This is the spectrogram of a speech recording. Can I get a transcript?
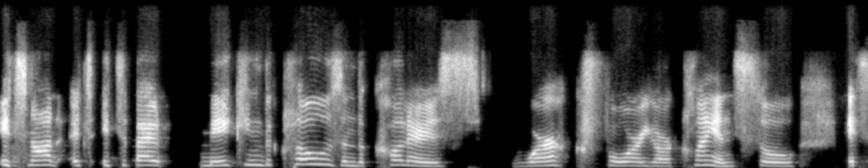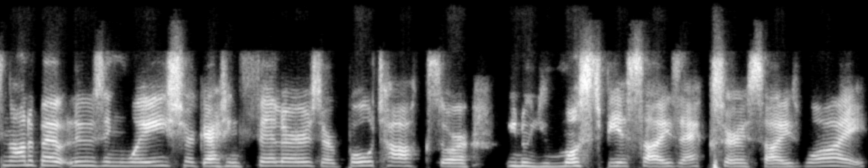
it's not it's it's about making the clothes and the colors work for your clients. So it's not about losing weight or getting fillers or botox or you know you must be a size x or a size y.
